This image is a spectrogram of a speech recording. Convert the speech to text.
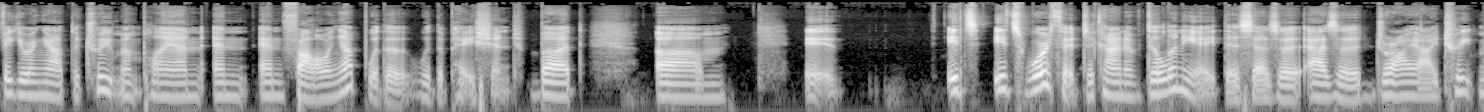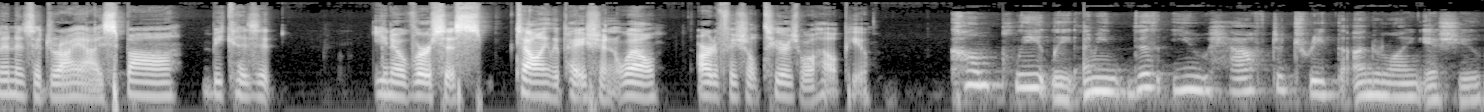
figuring out the treatment plan and and following up with the with the patient. But um, it, it's it's worth it to kind of delineate this as a as a dry eye treatment, as a dry eye spa, because it, you know, versus telling the patient, well, artificial tears will help you. Completely. I mean, this, you have to treat the underlying issue,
